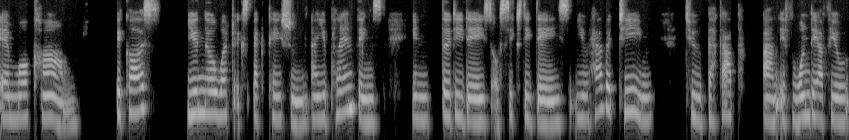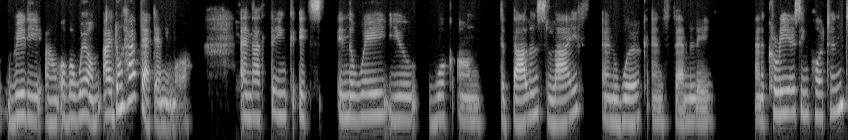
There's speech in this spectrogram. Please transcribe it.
am more calm because you know what expectation and you plan things in 30 days or 60 days. You have a team to back up and if one day i feel really um, overwhelmed. I don't have that anymore. And i think it's in the way you work on the balanced life and work and family. And career is important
